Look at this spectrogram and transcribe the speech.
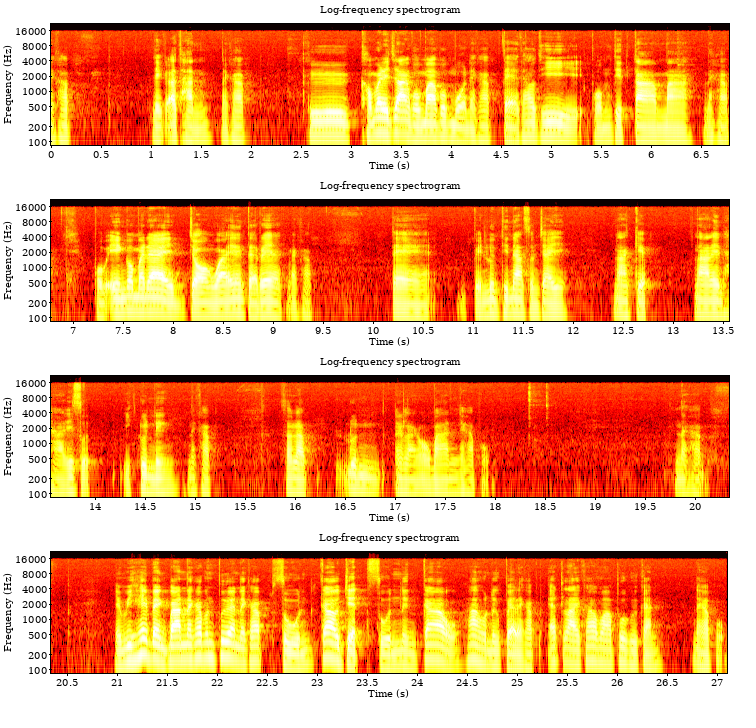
นะครับเหล็กอาถรรพ์นะครับ คือเขาไม่ได้จ้างผมมาโปรโมทนะครับ แต่เท่าที่ผมติดตามมานะครับ ผมเองก็ไม่ได้จองไว้ตั้งแต่แรกนะครับ แต่เป็นรุ่นที่น่าสนใจ น่าเก็บ น่าเล่นหาที่สุดอีกรุ่นหนึ่งนะครับสำหรับรุ่นหลังๆออกมาเลยครับผมนะครับอยังมีให้แบ่งปันนะครับเพื่อนๆนะครับ 0 9 7 0 1 9 5 6 1 8นะครับแอดไลน์เข้ามาพูดคุยกันนะครับผม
